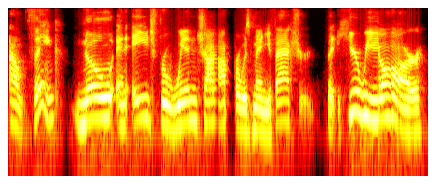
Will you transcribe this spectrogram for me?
I don't think, know an age for when Chopper was manufactured. But here we are.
